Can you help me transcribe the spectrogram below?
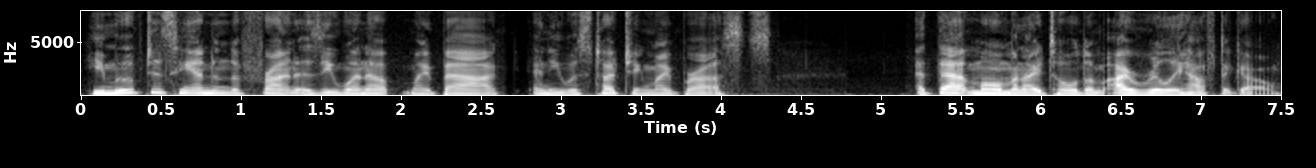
He moved his hand in the front as he went up my back, and he was touching my breasts. At that moment, I told him I really have to go.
